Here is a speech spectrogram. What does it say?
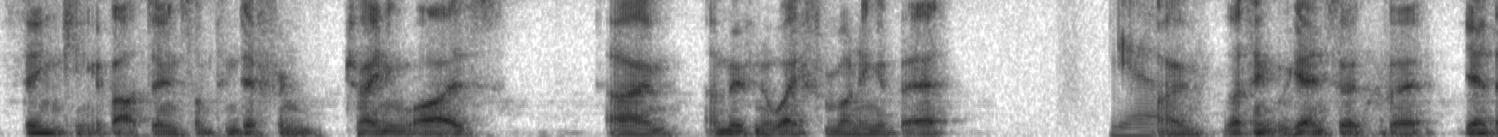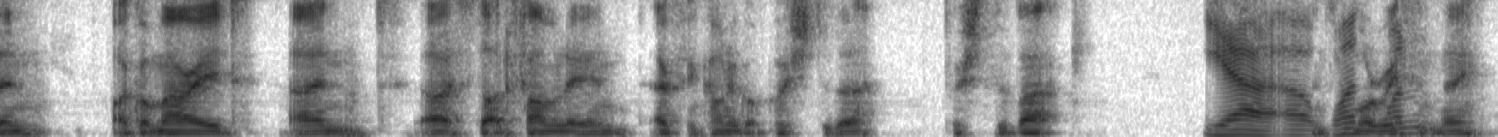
thinking about doing something different training wise um, and moving away from running a bit. Yeah. Um, I think we'll get into it, but yeah, then I got married and I uh, started a family and everything kind of got pushed to the pushed to the back. Yeah. Uh, one, more recently. One,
